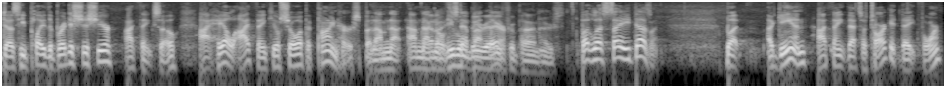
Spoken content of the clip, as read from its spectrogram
does he play the British this year? I think so. I hell, I think he'll show up at Pinehurst, but I'm not. I'm not going to he step out there. for Pinehurst. But let's say he doesn't. But again, I think that's a target date for him.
